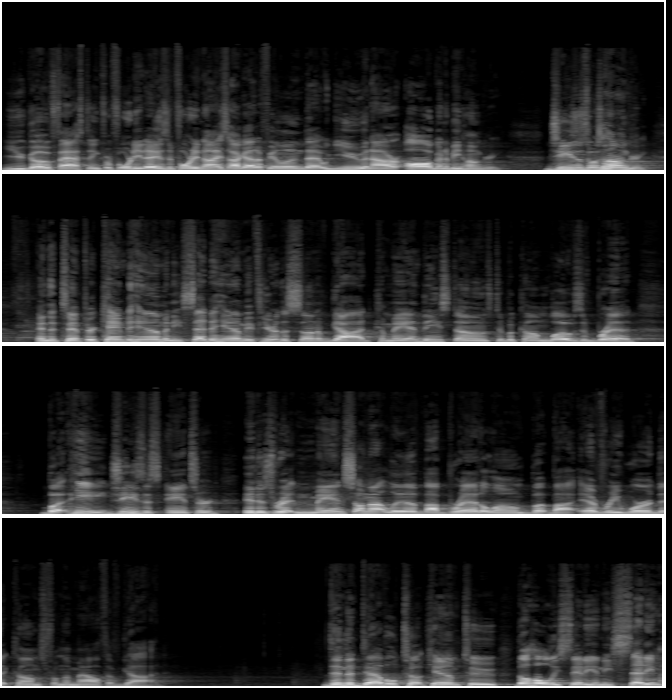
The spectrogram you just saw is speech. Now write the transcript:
You go fasting for 40 days and 40 nights, I got a feeling that you and I are all going to be hungry. Jesus was hungry. And the tempter came to him and he said to him, If you're the Son of God, command these stones to become loaves of bread. But he, Jesus, answered, It is written, Man shall not live by bread alone, but by every word that comes from the mouth of God. Then the devil took him to the holy city and he set him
